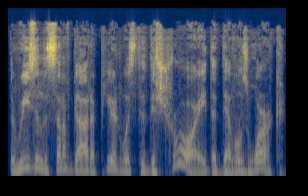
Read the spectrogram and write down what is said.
"The reason the Son of God appeared was to destroy the devil's work."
